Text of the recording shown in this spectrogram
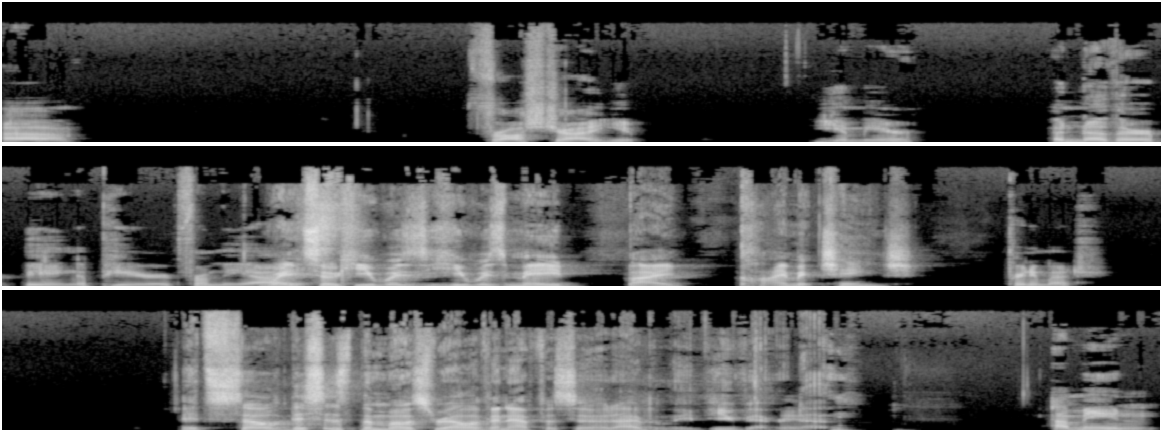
uh frost giant y- Ymir. Another being appeared from the ice. Wait, so he was he was made by climate change? pretty much. It's so this is the most relevant episode I believe you've ever Yeah. done. I mean,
